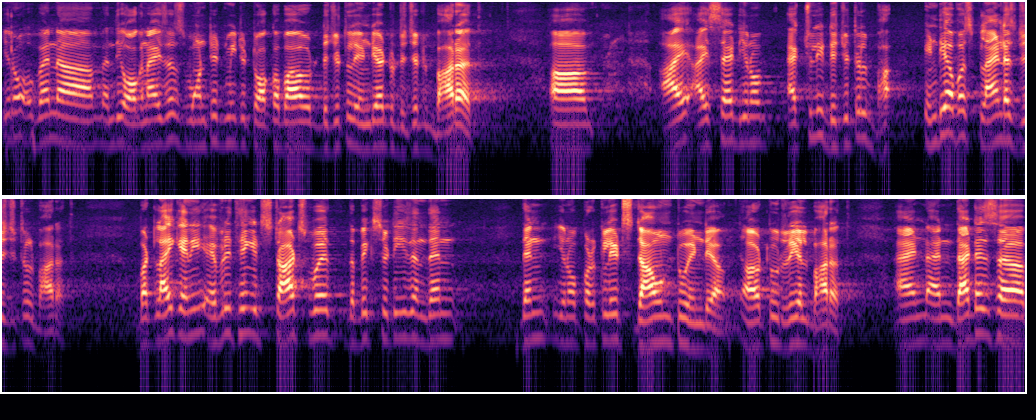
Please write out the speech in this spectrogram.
You know, when, uh, when the organizers wanted me to talk about Digital India to Digital Bharat, uh, I, I said, you know, actually digital, India was planned as Digital Bharat. But like any, everything, it starts with the big cities and then, then you know, percolates down to India, or to real Bharat. And, and that, is, uh,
